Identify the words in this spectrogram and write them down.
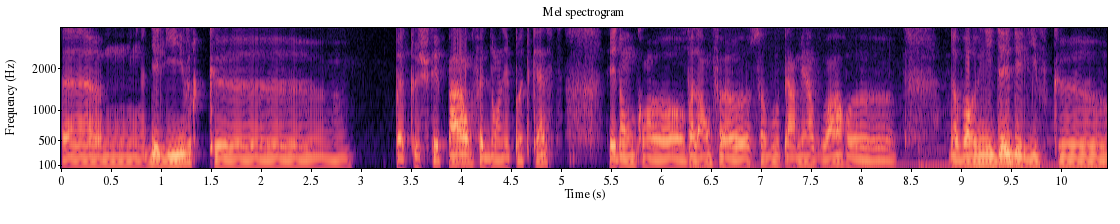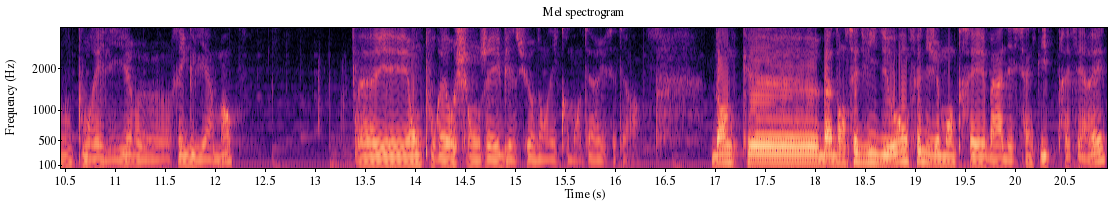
des livres que bah, que je fais pas en fait dans les podcasts. Et donc euh, voilà enfin, ça vous permet d'avoir euh, d'avoir une idée des livres que vous pourrez lire euh, régulièrement. Et on pourrait échanger bien sûr dans les commentaires etc donc bah, dans cette vidéo en fait j'ai montré bah, les 5 livres préférés.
